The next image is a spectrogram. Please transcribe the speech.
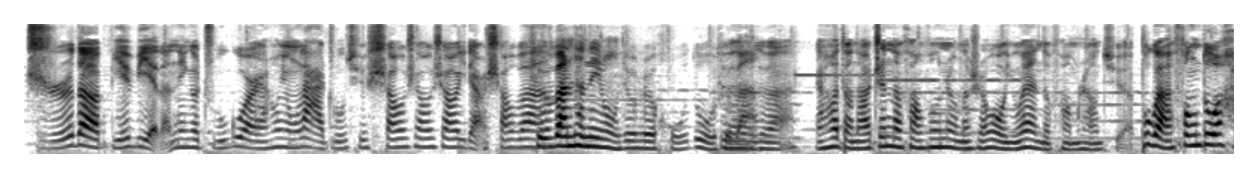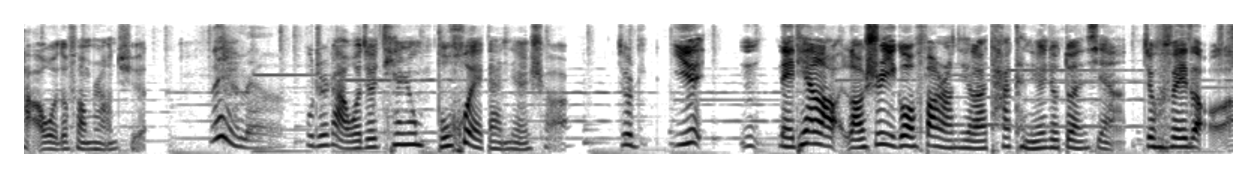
直的瘪瘪的那个竹棍儿，然后用蜡烛去烧烧烧一点儿烧弯去。弯它那种就是弧度是吧？对然后等到真的放风筝的时候，我永远都放不上去，不管风多好，我都放不上去。为什么呀？不知道，我就天生不会干这事儿，就是一嗯哪天老老师一给我放上去了，他肯定就断线，就飞走了。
